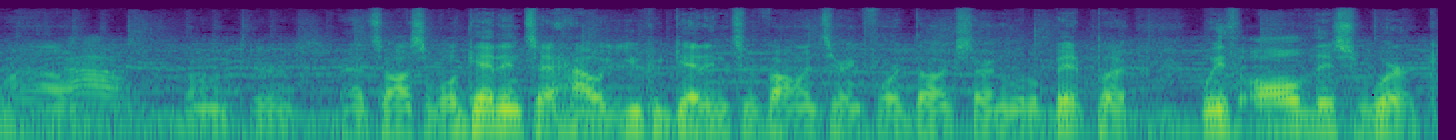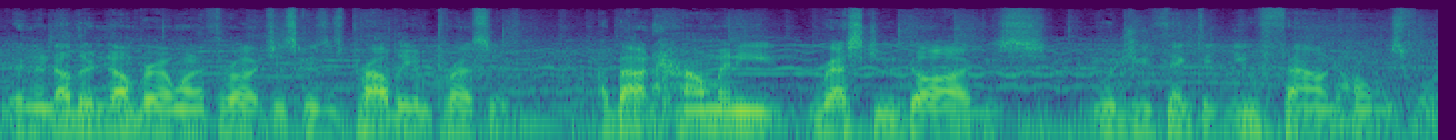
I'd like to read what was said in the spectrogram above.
Wow. volunteers. That's awesome. We'll get into how you could get into volunteering for Dog Star in a little bit, but with all this work, and another number I want to throw out just because it's probably impressive, about how many rescue dogs would you think that you found homes for?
